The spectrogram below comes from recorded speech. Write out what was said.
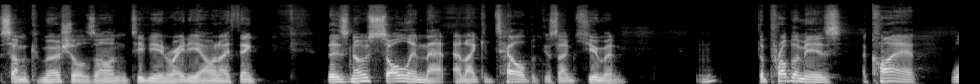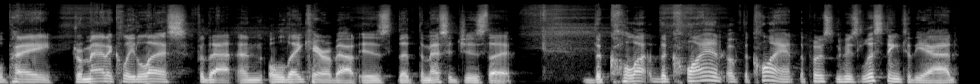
some commercials on TV and radio. And I think there's no soul in that. And I can tell because I'm human. The problem is a client will pay dramatically less for that. And all they care about is that the message is there. The, the client of the client, the person who's listening to the ad,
